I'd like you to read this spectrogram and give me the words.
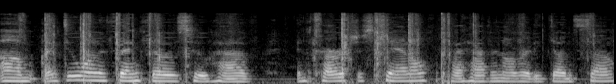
Um, I do want to thank those who have encouraged this channel, if I haven't already done so.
